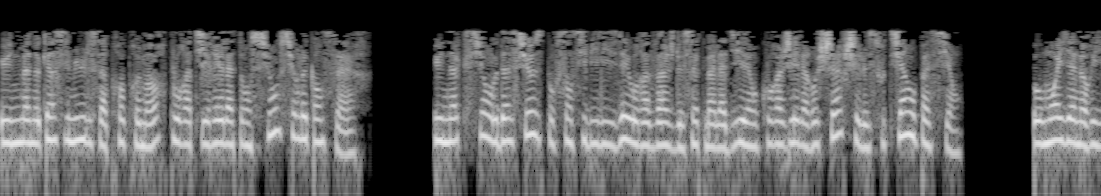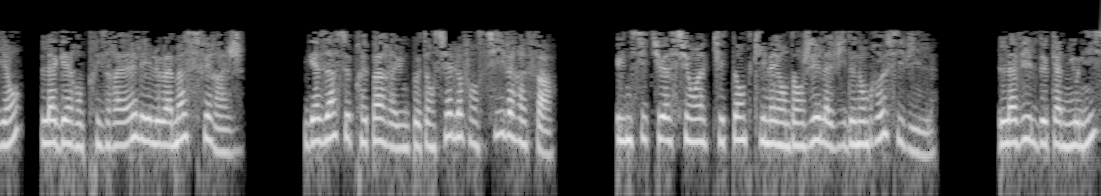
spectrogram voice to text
une mannequin simule sa propre mort pour attirer l'attention sur le cancer. Une action audacieuse pour sensibiliser aux ravages de cette maladie et encourager la recherche et le soutien aux patients. Au Moyen-Orient, la guerre entre Israël et le Hamas fait rage. Gaza se prépare à une potentielle offensive à Rafah. Une situation inquiétante qui met en danger la vie de nombreux civils. La ville de Khan Yunis,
